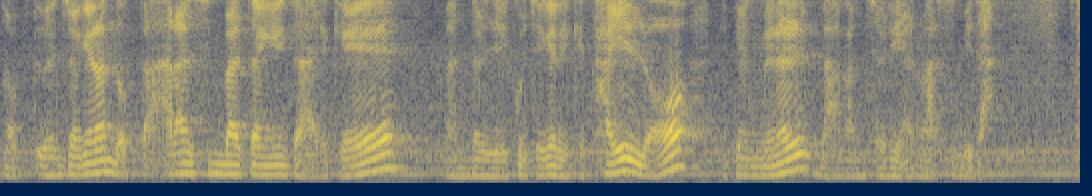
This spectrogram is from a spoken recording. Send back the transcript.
높, 왼쪽에는 높다란 신발장이 자, 이렇게 만들어져 있고 저게 이렇게 타일로 벽면을 마감 처리해 놨습니다. 자,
